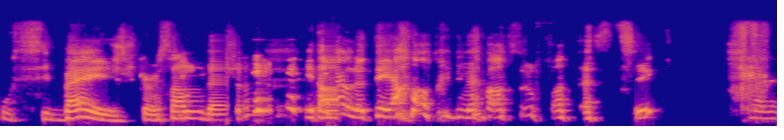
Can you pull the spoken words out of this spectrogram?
aussi beige qu'un centre d'achat et d'en faire le théâtre d'une aventure fantastique. Euh,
